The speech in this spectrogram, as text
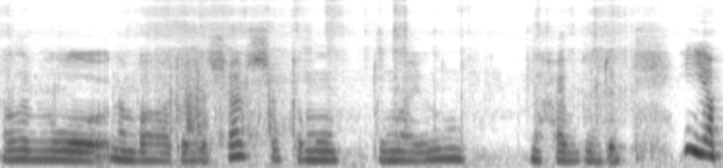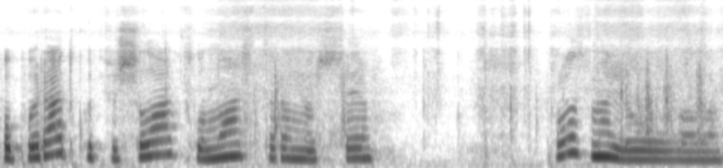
Але було набагато дешевше, тому думаю, ну, нехай буде. І я по порядку пішла фломастерами все розмальовувала.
